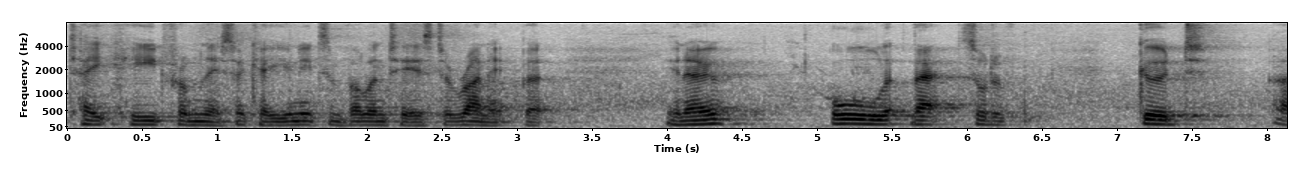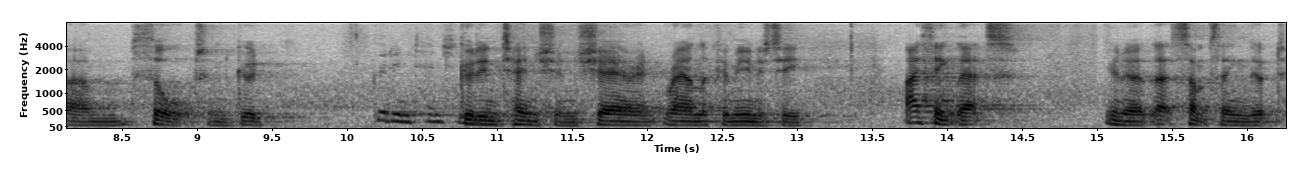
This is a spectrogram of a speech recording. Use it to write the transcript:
take heed from this. Okay, you need some volunteers to run it, but you know, all that sort of good um, thought and good Good intention. good intention sharing around the community. I think that's, you know, that's something that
